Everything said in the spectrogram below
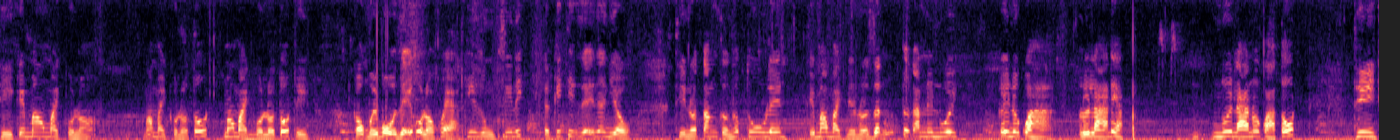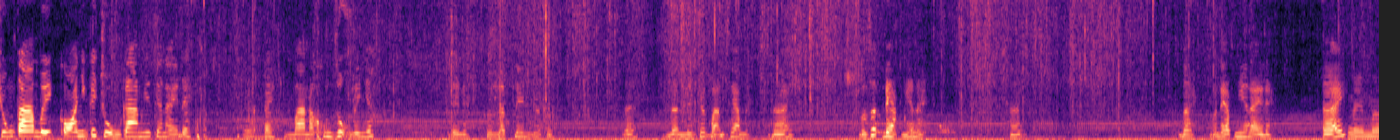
Thì cái mau mạch của nó mau mạch của nó tốt. Mau mạch của nó tốt thì cộng với bộ rễ của nó khỏe. Khi dùng silic là kích thích rễ ra nhiều, thì nó tăng cường hấp thu lên. Cái mau mạch này nó dẫn thức ăn lên nuôi. Cây nó quả, nuôi lá đẹp. Nuôi lá, nuôi quả tốt. Thì chúng ta mới có những cái chùm cam như thế này đây. Đây, mà nó không rụng đây nhá. Đây này, tôi lật lên cho tôi. Đấy, lật lên cho các bạn xem này. Đấy, nó rất đẹp như này. Đấy. Đây, nó đẹp như này này đấy này mà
